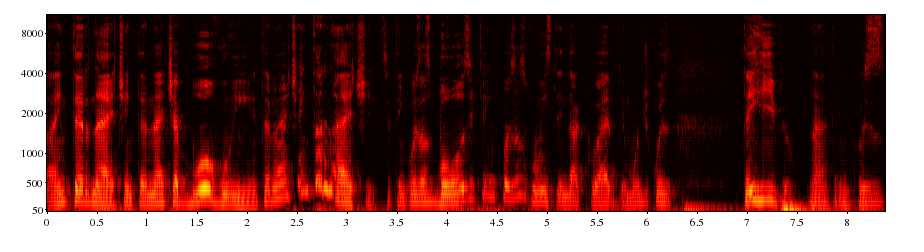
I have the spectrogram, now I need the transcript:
a internet. A internet é boa ou ruim? A internet é a internet. Você tem coisas boas e tem coisas ruins. Tem dark web, tem um monte de coisa terrível, né? Tem coisas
